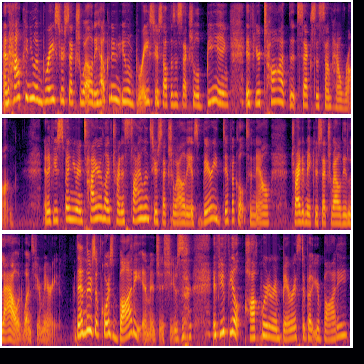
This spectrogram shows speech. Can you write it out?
And how can you embrace your sexuality? How can you embrace yourself as a sexual being if you're taught that sex is somehow wrong? And if you spend your entire life trying to silence your sexuality, it's very difficult to now try to make your sexuality loud once you're married. Then there's, of course, body image issues. if you feel awkward or embarrassed about your body,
